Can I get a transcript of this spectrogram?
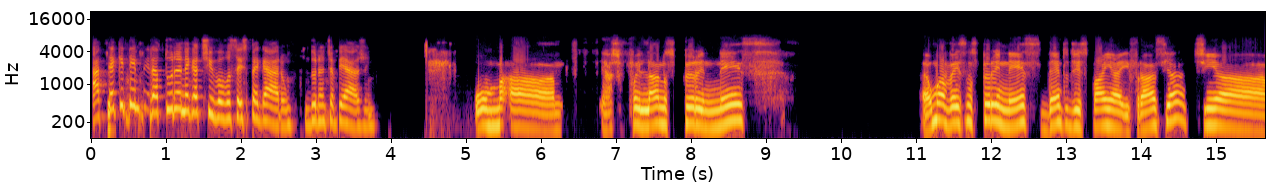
Até que temperatura negativa vocês pegaram durante a viagem? Uma, uh, acho que foi lá nos Pirineus. É, uma vez nos Pirineus, dentro de Espanha e França, tinha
